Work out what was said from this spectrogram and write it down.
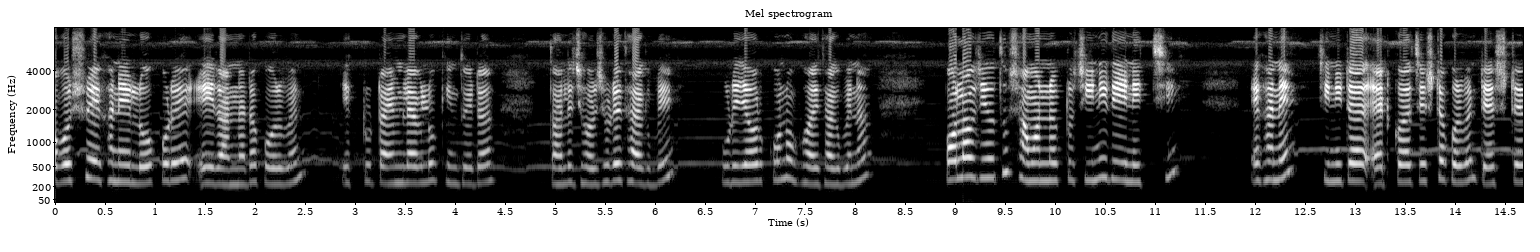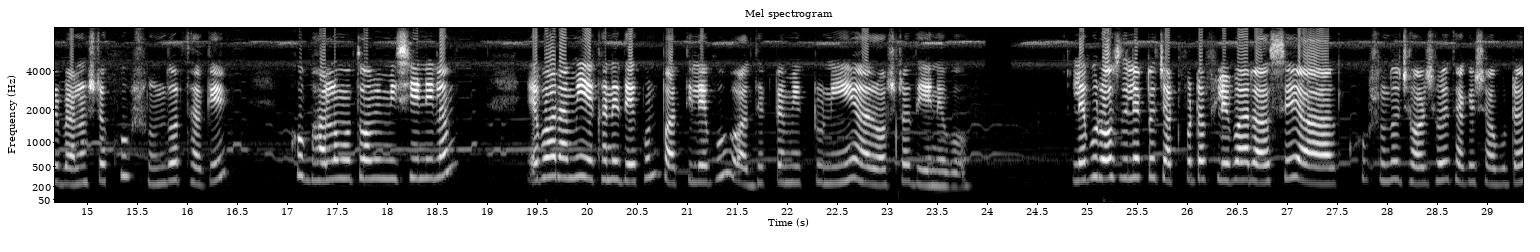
অবশ্যই এখানে লো করে এই রান্নাটা করবেন। একটু টাইম লাগল, কিন্তু এটা তাহলে ঝরঝরে থাকবে। পুড়ে যাওয়ার কোনো ভয় থাকবে না। পোলাও যেহেতু সামান্য একটু চিনি দিয়ে নিচ্ছি। এখানে চিনিটা অ্যাড করার চেষ্টা করবেন। টেস্টের ব্যালেন্সটা খুব সুন্দর থাকে। খুব ভালো মতো আমি মিশিয়ে নিলাম। এবার আমি এখানে দেখুন, পাতি লেবু অর্ধেকটা আমি একটু নিয়ে আর রসটা দিয়ে নেব। লেবু রস দিলে একটা চটপটা ফ্লেভার আসে আর খুব সুন্দর ঝরঝরে থাকে সাবুটা।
